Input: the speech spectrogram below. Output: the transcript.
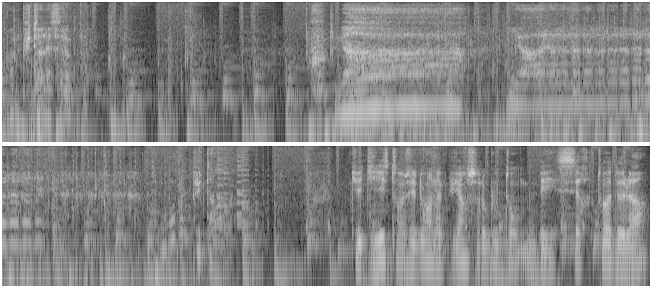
Oh putain, la salope. Oh putain. Tu utilises ton jet d'eau en appuyant sur le bouton B. Serre-toi de la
